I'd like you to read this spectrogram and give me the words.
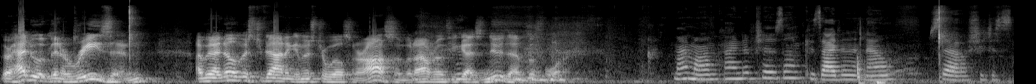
There had to have been a reason. I mean, I know Mr. Downing and Mr. Wilson are awesome, but I don't know if you guys knew them before. My mom kind of chose them because I didn't know, so she just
